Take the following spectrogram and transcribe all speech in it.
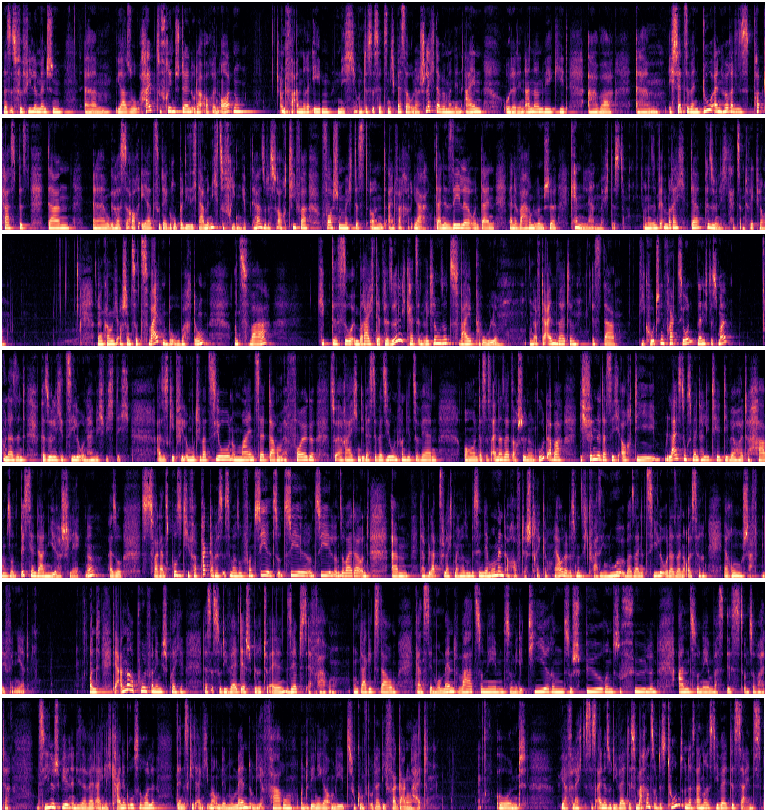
das ist für viele Menschen ähm, ja so halb zufriedenstellend oder auch in Ordnung und für andere eben nicht. Und das ist jetzt nicht besser oder schlechter, wenn man den einen oder den anderen Weg geht, aber ähm, ich schätze, wenn du ein Hörer dieses Podcasts bist, dann ähm, gehörst du auch eher zu der Gruppe, die sich damit nicht zufrieden gibt, ja, so dass du auch tiefer forschen möchtest und einfach ja deine Seele und dein, deine wahren Wünsche kennenlernen möchtest. Und dann sind wir im Bereich der Persönlichkeitsentwicklung. Und dann komme ich auch schon zur zweiten Beobachtung. Und zwar gibt es so im Bereich der Persönlichkeitsentwicklung so zwei Pole. Und auf der einen Seite ist da die Coaching-Fraktion, nenne ich das mal. Und da sind persönliche Ziele unheimlich wichtig. Also es geht viel um Motivation, um Mindset, darum Erfolge zu erreichen, die beste Version von dir zu werden. Und das ist einerseits auch schön und gut, aber ich finde, dass sich auch die Leistungsmentalität, die wir heute haben, so ein bisschen da niederschlägt. Ne? Also es ist zwar ganz positiv verpackt, aber es ist immer so von Ziel zu Ziel und Ziel und so weiter. Und ähm, da bleibt vielleicht manchmal so ein bisschen der Moment auch auf der Strecke. Ja? Oder dass man sich quasi nur über seine Ziele oder seine äußeren Errungenschaften definiert. Und der andere Pol, von dem ich spreche, das ist so die Welt der spirituellen Selbsterfahrung. Und da geht es darum, ganz den Moment wahrzunehmen, zu meditieren, zu spüren, zu fühlen, anzunehmen, was ist und so weiter. Ziele spielen in dieser Welt eigentlich keine große Rolle, denn es geht eigentlich immer um den Moment, um die Erfahrung und weniger um die Zukunft oder die Vergangenheit. Und ja, vielleicht ist das eine so die Welt des Machens und des Tuns und das andere ist die Welt des Seins.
